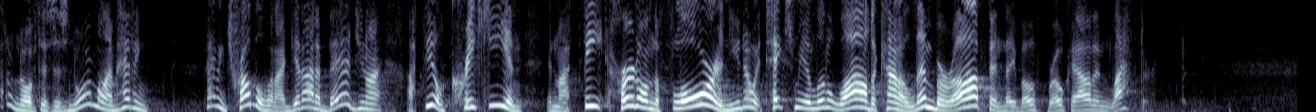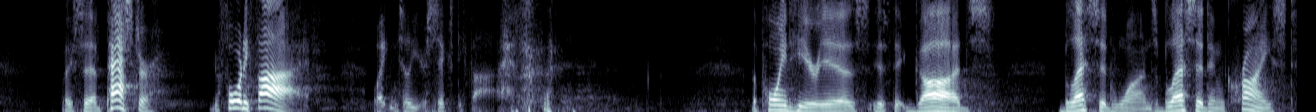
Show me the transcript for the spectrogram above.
I don't know if this is normal. I'm having having trouble when I get out of bed. You know, I, I feel creaky and, and my feet hurt on the floor, and you know, it takes me a little while to kind of limber up. And they both broke out in laughter. They said, Pastor, you're 45. Wait until you're 65. the point here is, is that God's blessed ones, blessed in Christ,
